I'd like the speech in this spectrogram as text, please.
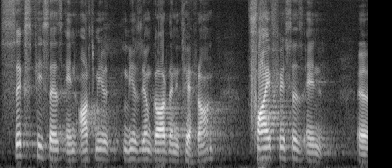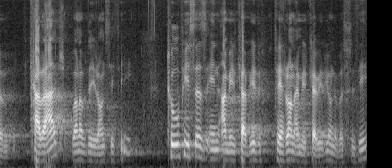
Six pieces in Art Mu Museum Garden in Tehran, five pieces in uh, Karaj, one of the Iran city, two pieces in Amir Kabir, Tehran Amir Kabir University,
